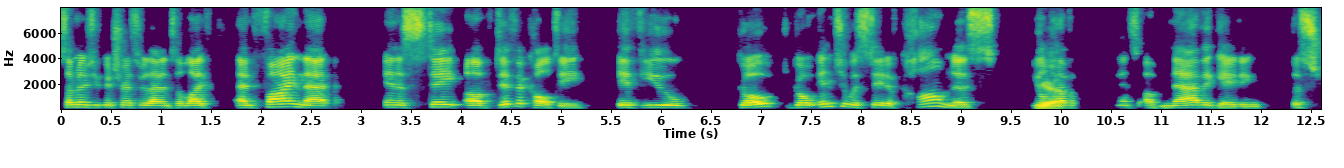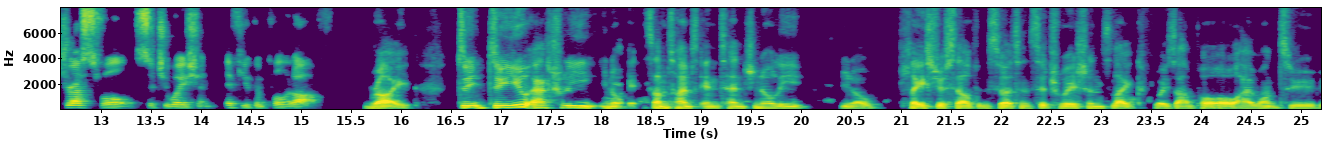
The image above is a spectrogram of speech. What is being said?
sometimes you can transfer that into life and find that in a state of difficulty if you go go into a state of calmness you'll Yeah. have a chance of navigating the stressful situation if you can pull it off Right. Do do you actually, you know, sometimes intentionally, you know, place yourself in certain situations? Like, for example, oh, I want to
